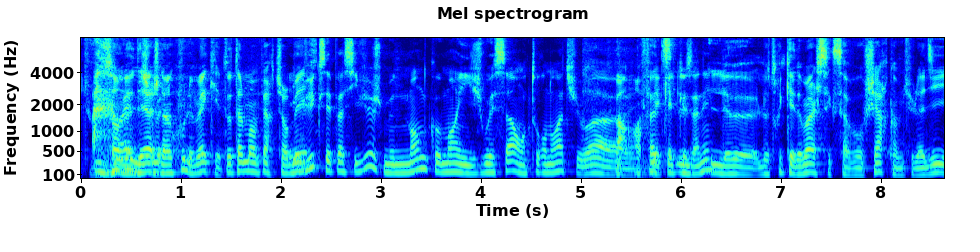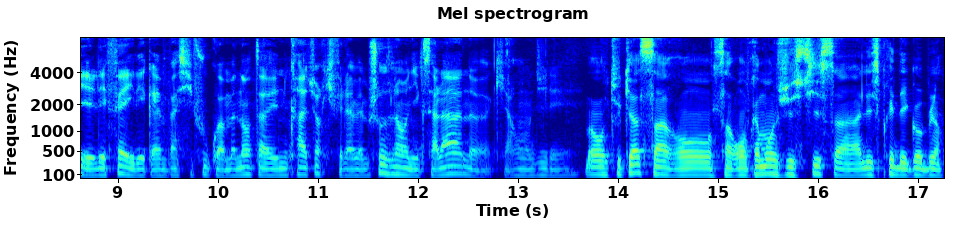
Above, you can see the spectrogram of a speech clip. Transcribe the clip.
tu le sens en Ouais, EDH je me- d'un coup, le mec est totalement Mais perturbé. vu que c'est pas si vieux, je me demande comment ils jouaient ça en tournoi, tu vois, euh, Bah, en fait, il y a quelques années. Le, le truc qui est dommage, c'est que ça vaut cher, comme tu l'as dit, et l'effet, il est quand même pas si fou, quoi. Maintenant, t'as une créature qui fait la même chose, là, en Ixalan, euh, qui arrondit les. Mais en tout cas, ça rend, ça rend vraiment justice à l'esprit des gobelins.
